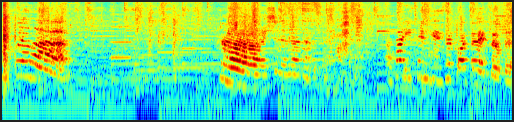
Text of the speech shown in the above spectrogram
Aquila! Oh, I should have known that thought you couldn't get Ziploc bags open.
